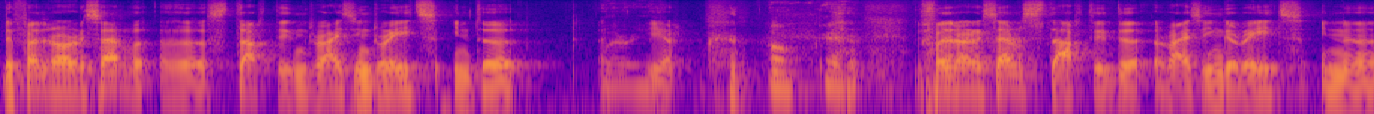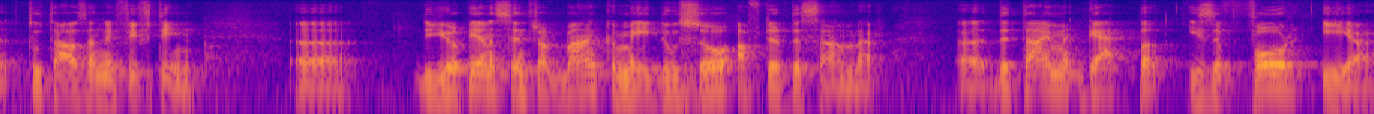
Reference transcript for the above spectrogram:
the Federal Reserve uh, started rising rates in the here. Oh, okay. the Federal Reserve started rising rates in uh, 2015. Uh, the European Central Bank may do so after the summer. Uh, the time gap is four years.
